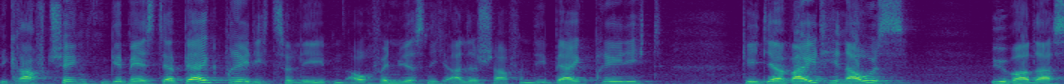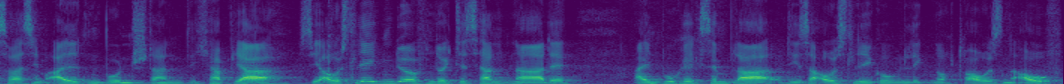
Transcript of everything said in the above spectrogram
die Kraft schenken, gemäß der Bergpredigt zu leben, auch wenn wir es nicht alles schaffen. Die Bergpredigt geht ja weit hinaus über das, was im alten Bund stand. Ich habe ja sie auslegen dürfen durch das Herrn Gnade. Ein Buchexemplar dieser Auslegung liegt noch draußen auf.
